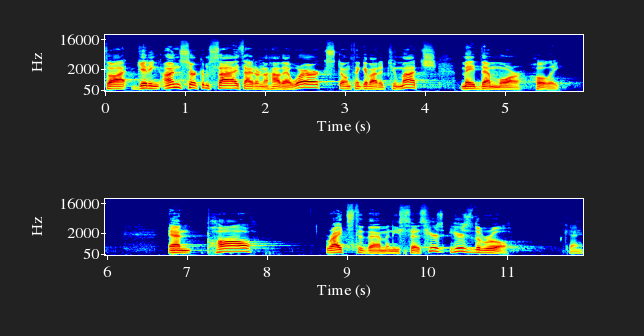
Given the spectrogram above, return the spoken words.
thought getting uncircumcised, I don't know how that works, don't think about it too much, made them more holy. And Paul writes to them and he says, Here's, here's the rule, okay?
